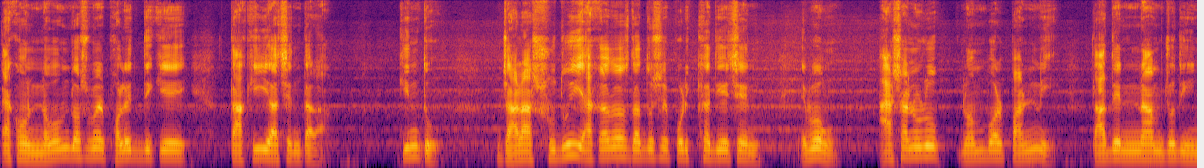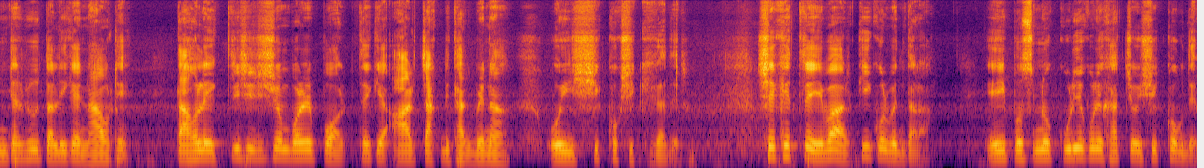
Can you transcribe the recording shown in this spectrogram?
এখন নবম দশমের ফলের দিকে তাকিয়ে আছেন তারা। কিন্তু যারা শুধুই একাদশ দ্বাদশের পরীক্ষা দিয়েছেন এবং আশানুরূপ নম্বর পাননি, তাদের নাম যদি ইন্টারভিউ তালিকায় না ওঠে, তাহলে একত্রিশে ডিসেম্বরের পর থেকে আর চাকরি থাকবে না ওই শিক্ষক শিক্ষিকাদের। সেক্ষেত্রে এবার কি করবেন তারা? এই প্রশ্ন কুড়িয়ে কুড়িয়ে খাচ্ছে ওই শিক্ষকদের।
